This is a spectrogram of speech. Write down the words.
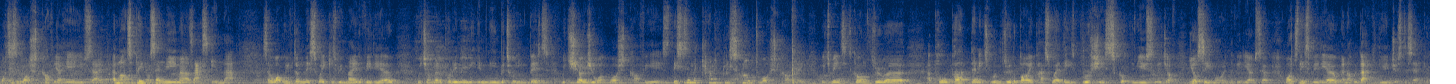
what is a washed coffee, I hear you say? And lots of people send me emails asking that. So what we've done this week is we've made a video, which I'm going to put in the, in the in-between bit, which shows you what washed coffee is. This is a mechanically scrubbed washed coffee, which means it's gone through a, a pulper, then it's run through the bypass where these brushes scrub the mucilage off. You'll see more in the video. So watch this video and I'll be back with you in just a second.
